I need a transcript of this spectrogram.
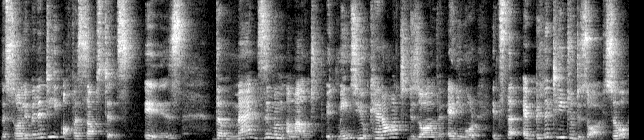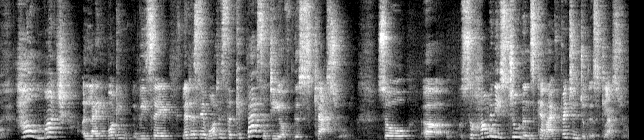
The solubility of a substance is the maximum amount. It means you cannot dissolve anymore. It's the ability to dissolve. So how much, like what we say, let us say, what is the capacity of this classroom? So, uh, so how many students can I fit into this classroom?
